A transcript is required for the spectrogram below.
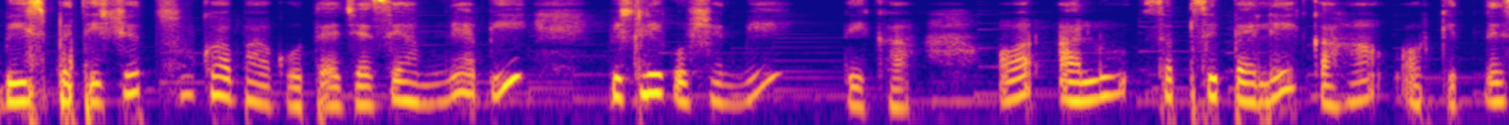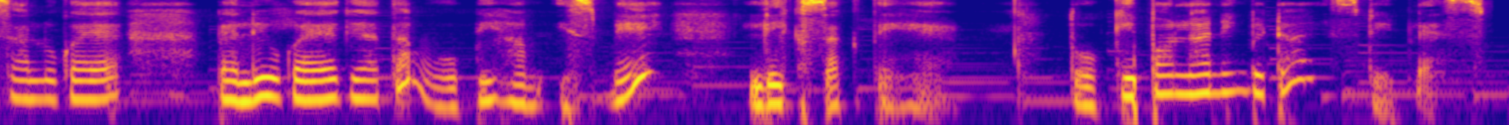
बीस प्रतिशत सूखा भाग होता है, जैसे हमने अभी पिछले क्वेश्चन में देखा। और आलू सबसे पहले कहाँ और कितने साल उगाया, पहले उगाया गया था, वो भी हम इसमें लिख सकते हैं। तो कीप ऑन लर्निंग बेटा स्टे ब्लेस्ड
